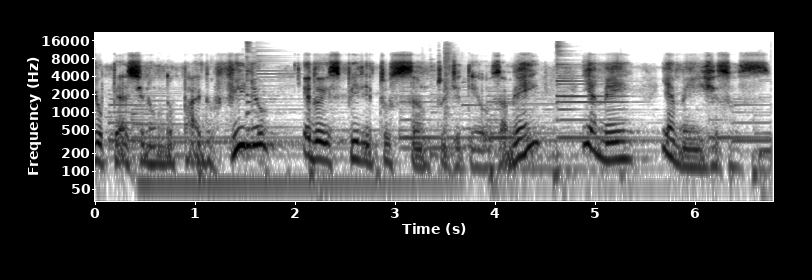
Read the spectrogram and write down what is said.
Eu peço em nome do Pai, do Filho e do Espírito Santo de Deus. Amém e amém e amém, Jesus.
